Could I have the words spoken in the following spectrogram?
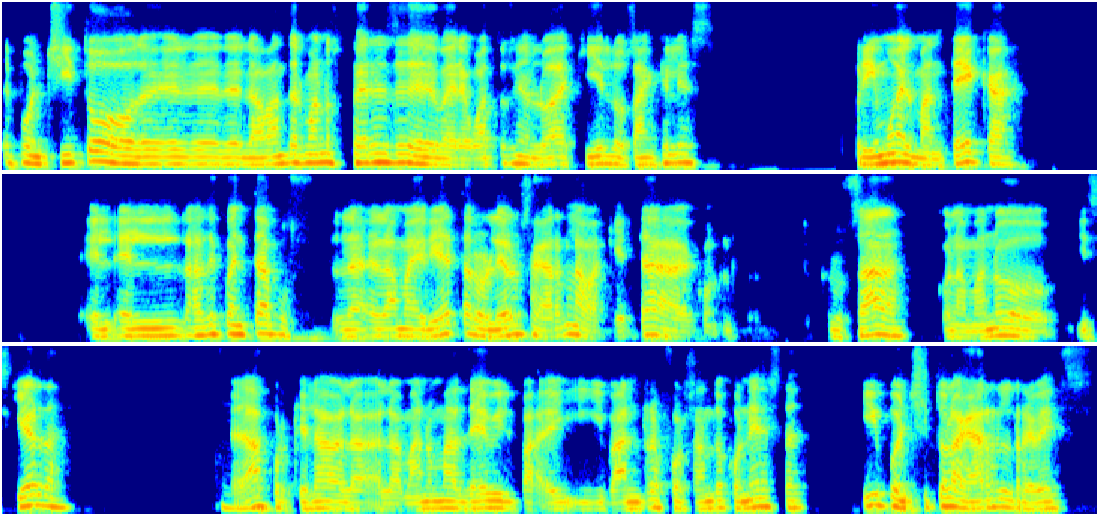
el Ponchito de, de, la banda Hermanos Pérez de Baraguato, Sinaloa, aquí en Los Ángeles, primo del Manteca, el, el, haz de cuenta, pues la, mayoría de taroleros agarran la baqueta cruzada con la mano izquierda, ¿verdad? Porque es la, la, mano más débil y van reforzando con esta. Y Ponchito la agarra al revés.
